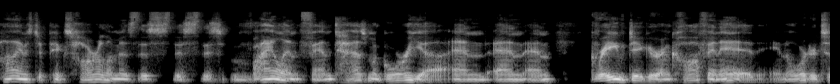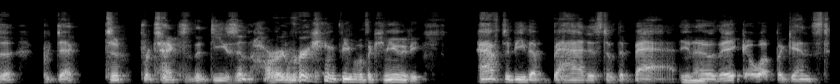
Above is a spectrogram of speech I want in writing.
Himes depicts Harlem as this this this violent phantasmagoria and and and Gravedigger and Coffin Ed in order to protect to protect the decent, hardworking people of the community have to be the baddest of the bad. You know, they go up against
